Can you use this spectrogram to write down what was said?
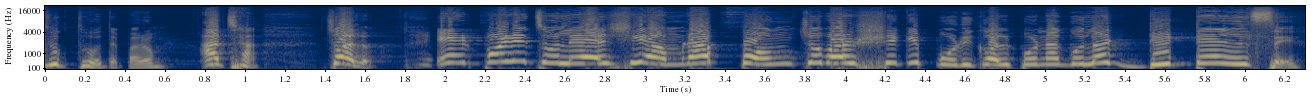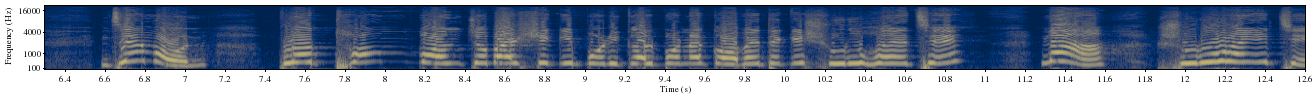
যুক্ত হতে পারো। আচ্ছা চলো, এরপরে চলে আসি আমরা পঞ্চবার্ষিকী পরিকল্পনাগুলোর ডিটেলসে যেমন, প্রথম পঞ্চবার্ষিকী পরিকল্পনা কবে থেকে শুরু হয়েছে? না, শুরু হয়েছে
